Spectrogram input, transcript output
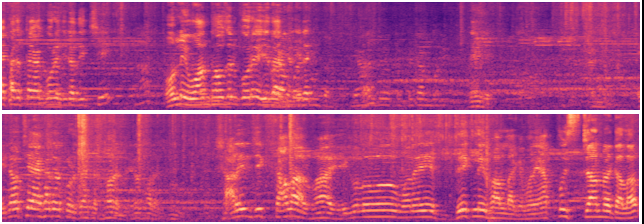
এক হাজার টাকা করে যেটা দিচ্ছি। অনলি ওয়ান থাউজেন্ড করে, এই যে দেখেন, এটা এই হচ্ছে এক হাজার করে, দেখেন, ধরেন, এটা ধরেন শাড়ির যে কালার ভাই, এগুলো মানে দেখলেই ভালো লাগে মানে এত স্ট্যান্ডার্ড কালার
